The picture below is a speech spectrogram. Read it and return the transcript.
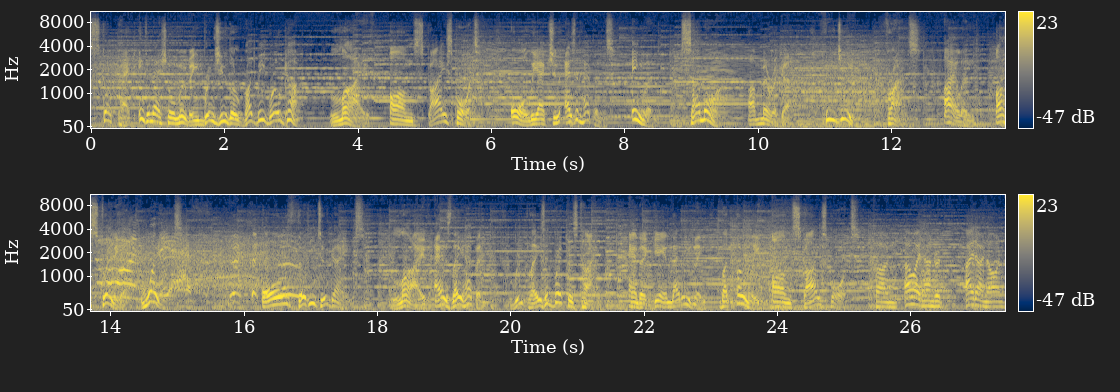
Scotpac International Moving brings you the Rugby World Cup live on Sky Sports. All the action as it happens. England, Samoa, America, Fiji, France, Ireland, Australia, Wales. All 32 games. Live as they happen. Replays at breakfast time. And again that evening, but only on Sky Sports. Phone 0800 809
